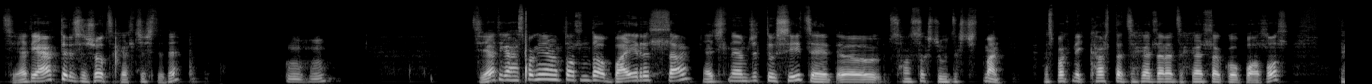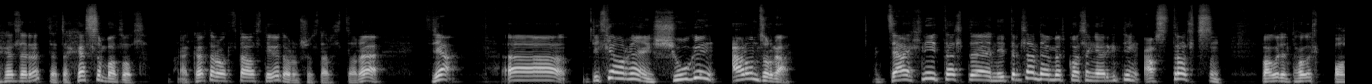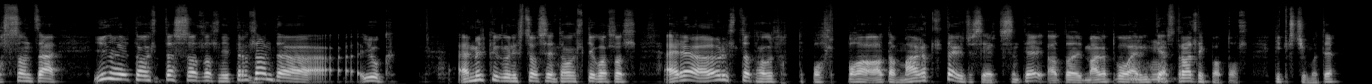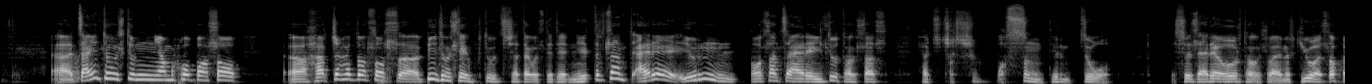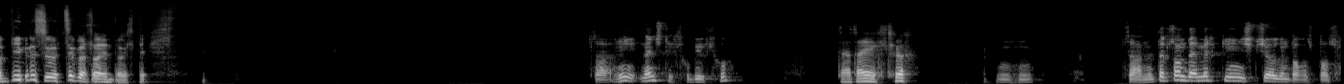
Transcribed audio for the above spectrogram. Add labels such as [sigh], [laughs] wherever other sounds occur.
За тэгээ after-ээс шууд захиалж штэ тий. Аа. За тэгээ Хаспагны хамт олондоо баярлалаа. Ажилтны амжилт төсөй. За э, сонсогч үзэгчд маань Хаспагны карта захиалаараа захиалаагүй болвол захиалаараа за захиалсан болвол картаар худалдаа бол тэгээд урамшуулт оролцоорой. За дэлхийн аваргын шүүгийн 16. За эхний талд э, Нидерланд, Америк болон Аргентин, Австрал гэсэн багуудын тоглолт болсон. За энэ хоёр тоглолтоос бол Нидерланд э, юг Америкийг нэгдсэн улсын тоглолтыг бол арай ойролцоо тоглох бол одоо магадaltaй гэж бас ярьжсэн тий. Одоо магадгүй Аргентин, Австралиг бодвол гэдэг ч юм уу тий. За энэ тоглолт нь ямар хөө болов харж байхад бол э, би тоглолтыг бүтэн үзэж чадаагүй л дээ. Тэгээд Нидерланд арай ер нь улаанцаа арай илүү тоглол хожчих шиг болсон тэр нь зөв. Эсвэл арай өөр тоглоо Америк юу болов? Би ерөөс үзэг болгоо энэ тоглолтыг. За, нанж тэглэх үү? Би эхлэх үү? За, за эхлэхөө. Аа. За, Нидерланд Америкийн шгшөөгийн тоглолт бол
